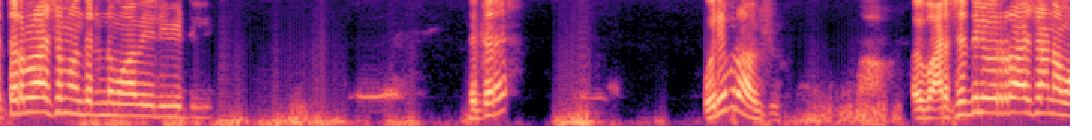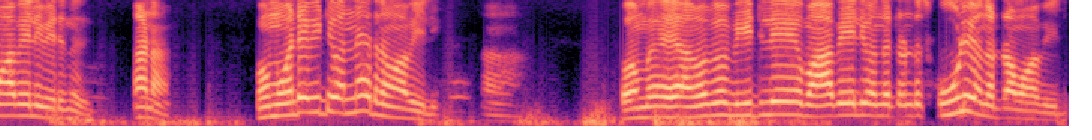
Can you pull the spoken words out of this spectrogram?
എത്ര പ്രാവശ്യം വന്നിട്ടുണ്ട് മാവേലി വീട്ടിൽ? എത്ര? ഒരു പ്രാവശ്യം. വർഷത്തിൽ ഒരു പ്രാവശ്യമാണ് മാവേലി വരുന്നത്. ആണോ? മോന്റെ വീട്ടിൽ വന്നായിരുന്നു മാവേലി? ആ. അപ്പം വീട്ടിൽ മാവേലി വന്നിട്ടുണ്ട് സ്കൂളിൽ വന്നിട്ടോ മാവേലി?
